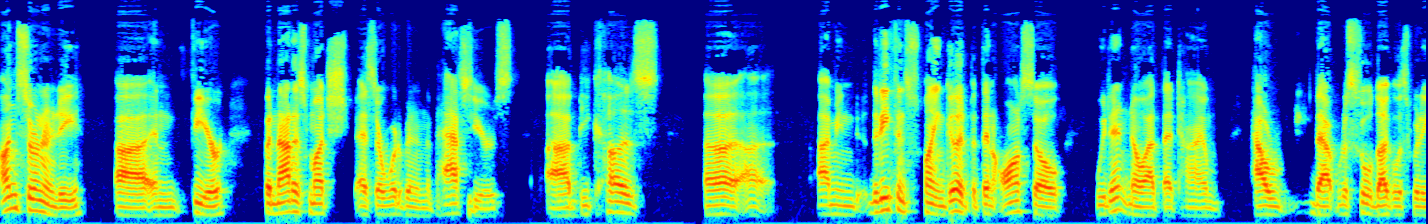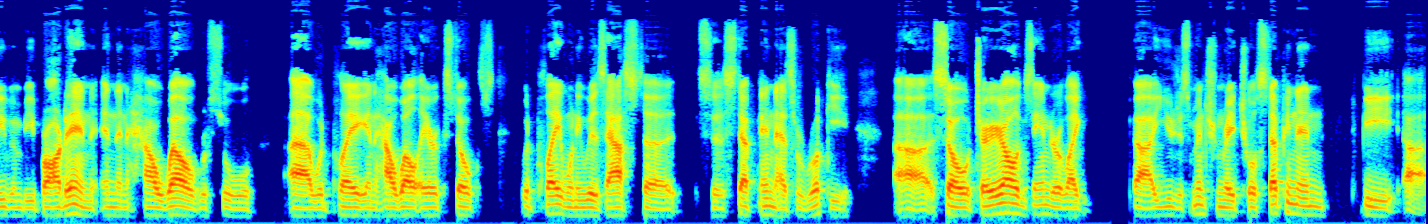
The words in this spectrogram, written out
uncertainty uh, and fear, but not as much as there would have been in the past years uh, because, uh, uh, I mean, the defense was playing good, but then also we didn't know at that time how that Rasul Douglas would even be brought in, and then how well Rasul uh, would play, and how well Eric Stokes would play when he was asked to to step in as a rookie. Uh, so Jaire Alexander, like uh, you just mentioned, Rachel, stepping in to be uh,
